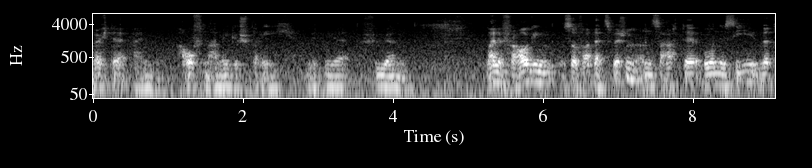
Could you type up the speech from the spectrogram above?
möchte ein Aufnahmegespräch mit mir führen. Meine Frau ging sofort dazwischen und sagte, ohne sie wird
